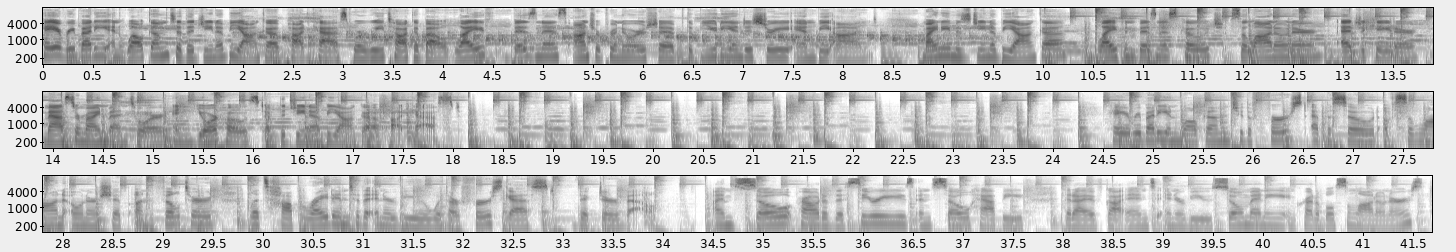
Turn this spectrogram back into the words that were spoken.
Hey, everybody, and welcome to the Gina Bianca podcast, where we talk about life, business, entrepreneurship, the beauty industry, and beyond. My name is Gina Bianca, life and business coach, salon owner, educator, mastermind mentor, and your host of the Gina Bianca podcast. Hey, everybody, and welcome to the first episode of Salon Ownership Unfiltered. Let's hop right into the interview with our first guest, Victor Val. I'm so proud of this series and so happy that I've gotten to interview so many incredible salon owners.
